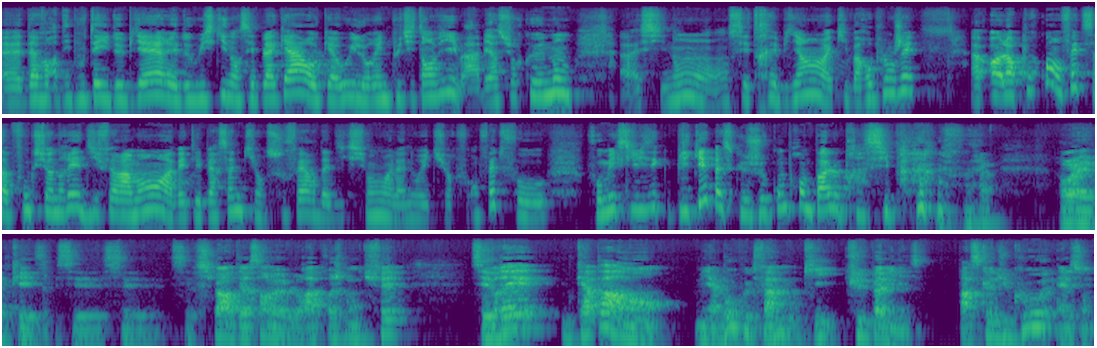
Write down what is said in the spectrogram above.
Euh, d'avoir des bouteilles de bière et de whisky dans ses placards au cas où il aurait une petite envie bah, Bien sûr que non. Euh, sinon, on sait très bien qu'il va replonger. Euh, alors pourquoi en fait ça fonctionnerait différemment avec les personnes qui ont souffert d'addiction à la nourriture? En fait, faut faut m'expliquer parce que je comprends pas le principe. ouais, ok, c'est super intéressant le, le, rapprochement que tu fais. C'est vrai qu'apparemment il y a beaucoup de femmes qui culpabilisent parce que du coup elles ont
